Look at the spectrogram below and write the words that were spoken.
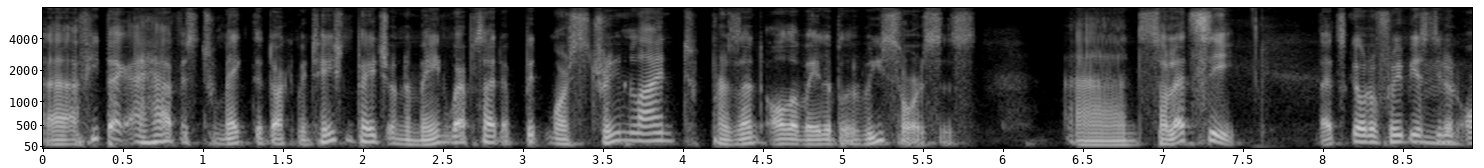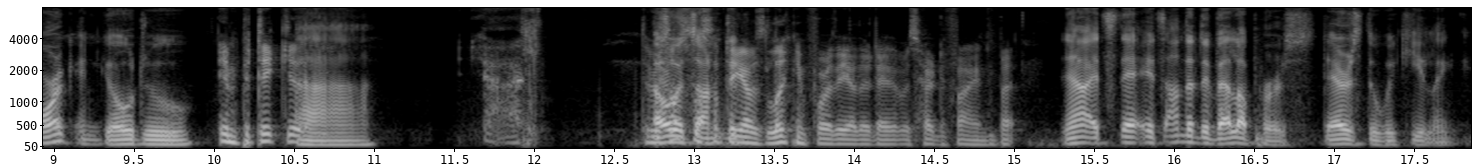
Uh, feedback I have is to make the documentation page on the main website a bit more streamlined to present all available resources. And so let's see. Let's go to freebsd.org and go to In particular, uh, yeah, there was oh, also it's something the- I was looking for the other day that was hard to find, but yeah, it's there. It's under developers. There's the wiki link.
